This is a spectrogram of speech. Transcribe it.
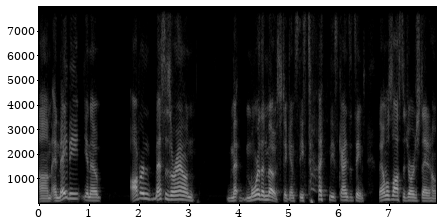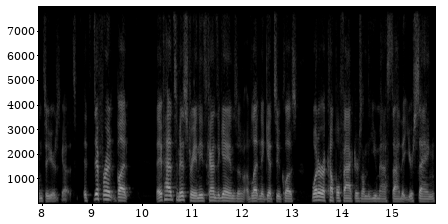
Um, and maybe, you know, Auburn messes around more than most against these these kinds of teams. They almost lost to Georgia State at home two years ago. It's, it's different, but they've had some history in these kinds of games of, of letting it get too close. What are a couple factors on the UMass side that you're saying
